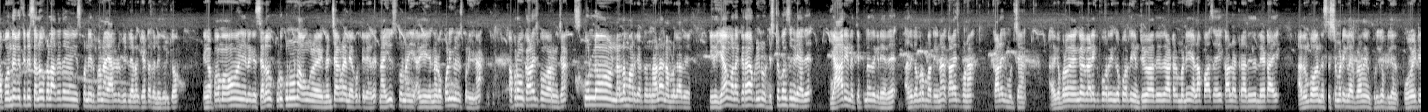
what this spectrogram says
அப்போ வந்து விற்றுட்டு செலவுக்கெல்லாம் அதை தான் யூஸ் பண்ணியிருப்பேன். நான் யாரோட வீட்டில் எல்லாம் கேட்டதில்லை இது வரைக்கும். எங்கள் அப்பா அம்மாவும் எனக்கு செலவு கொடுக்கணும்னு அவங்க நினச்சாங்களா இல்லையா கூட தெரியாது. நான் யூஸ் பண்ண அது என்னோட கோழிங்களை யூஸ் பண்ணிக்கினேன். அப்புறம் காலேஜ் போக ஆரம்பித்தேன் ஸ்கூல்லும் நல்ல மார்க் எடுத்ததுனால நம்மளுக்கு அது இது ஏன் வளர்க்குற அப்படின்னு ஒரு டிஸ்டர்பன்ஸும் கிடையாது. யாரும் என்னை திட்டினது கிடையாது. அதுக்கப்புறம் பார்த்தீங்கன்னா காலேஜ் போனேன். காலேஜ் முடித்தேன் அதுக்கப்புறம் எங்கே வேலைக்கு போகிறது இங்கே போகிறது இன்டர்வியூ அது இது அட்டன் பண்ணி எல்லாம் பாஸ் ஆகி கால் லெட்டர் அது இது லேட் ஆகி அதுவும் போக இந்த சிஸ்டமேட்டிக் லைஃப்லாம் எனக்கு பிடிக்க பிடிக்காது. போயிட்டு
